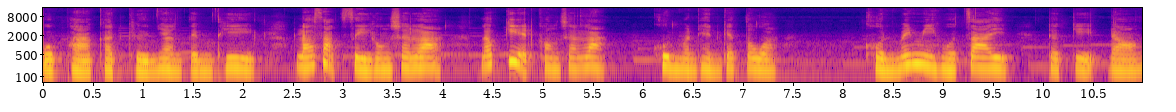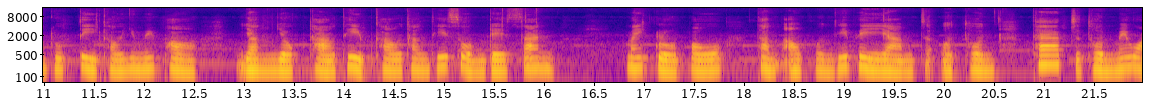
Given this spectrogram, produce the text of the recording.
บุปผาขัดขืนอย่างเต็มที่ แล้วศักดิ์ศรีของฉันล่ะ แล้วเกียรติของฉันล่ะ คุณมันเห็นแก่ตัว คนไม่มีหัวใจ เธอกรีดร้องทุบตีเขายังไม่พอ ยังยกเท้าถีบเขาทั้งที่สวมเดสสั้น ไม่กลัวโป๊ทำเอาคนที่พยายามจะอดทน แทบจะทนไม่ไหว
